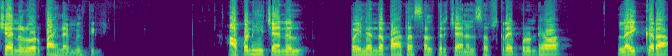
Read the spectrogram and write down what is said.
चॅनलवर पाहायला मिळतील. आपण हे चॅनल पहिल्यांदा पाहत असाल तर चॅनल सबस्क्राईब करून ठेवा लाईक करा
